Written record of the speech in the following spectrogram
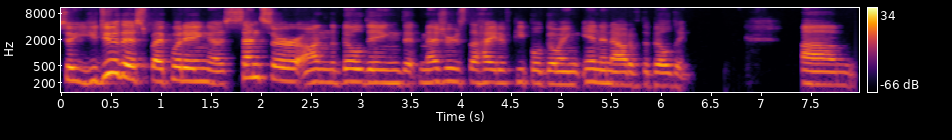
so you do this by putting a sensor on the building that measures the height of people going in and out of the building. Um,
